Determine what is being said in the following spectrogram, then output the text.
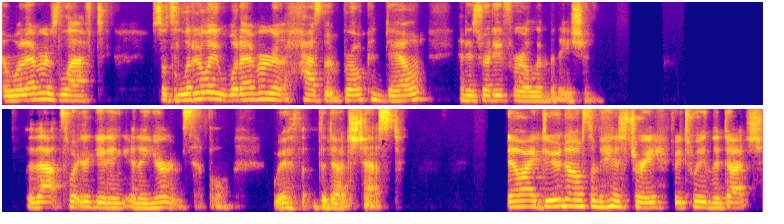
and whatever is left. So it's literally whatever has been broken down and is ready for elimination. That's what you're getting in a urine sample with the Dutch test. Now, I do know some history between the Dutch,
